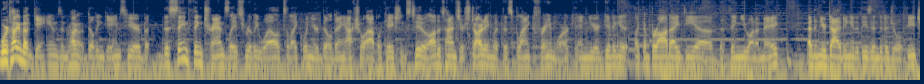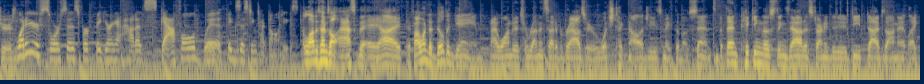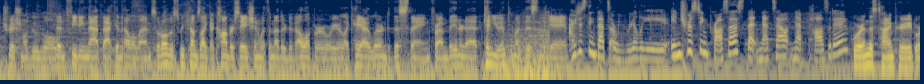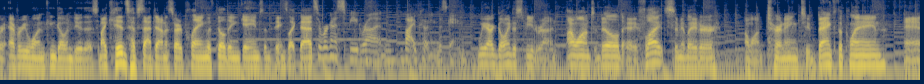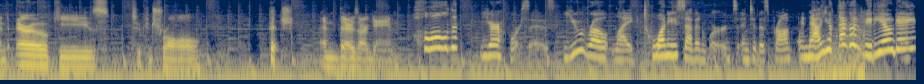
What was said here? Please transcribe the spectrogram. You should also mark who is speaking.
Speaker 1: we're talking about games and we're talking about building games here, but the same thing translates really well to like when you're building actual applications too. A lot of times you're starting with this blank framework and you're giving it like a broad idea of the thing you want to make and then you're diving into these individual features.
Speaker 2: What are your sources for figuring out how to scaffold with existing technologies?
Speaker 1: A lot of times I'll ask the AI if I wanted to build a game and I wanted it to run inside of a browser, which technologies make the most sense. But then picking those things out and starting to do deep dives on it, like traditional Google, and feeding that back into LLM. So it almost becomes like a conversation with another developer where you're like, hey, I learned this thing from the internet. Can you implement this in the game?
Speaker 2: I just think that's a really interesting process that nets out net positive.
Speaker 1: We're in this time period where everyone can go and do this. My kids have sat down and started playing with building games and things like that.
Speaker 2: So we're going to speed run vibe coding this game.
Speaker 1: We are going to speed run. I want to build a flight simulator. I want turning to bank the plane and arrow keys to control pitch. And there's our game.
Speaker 2: Hold your horses. You wrote like 27 words into this prompt, and now you have a video game?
